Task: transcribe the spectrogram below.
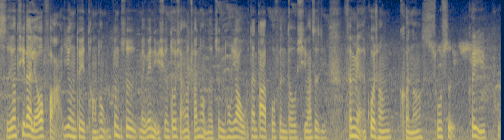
使用替代疗法应对疼痛，并不是每位女性都想用传统的镇痛药物，但大部分都希望自己分娩过程可能舒适，可以辅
